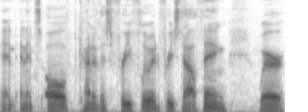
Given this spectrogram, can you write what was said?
and and it's all kind of this free fluid freestyle thing, where.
